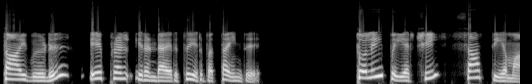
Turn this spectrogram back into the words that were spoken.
தாய் வீடு ஏப்ரல் இரண்டாயிரத்து இருபத்தைந்து. தொலைபெயர்ச்சி சாத்தியமா?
